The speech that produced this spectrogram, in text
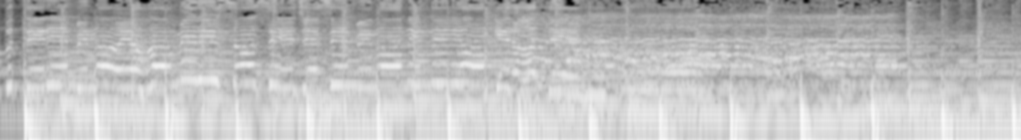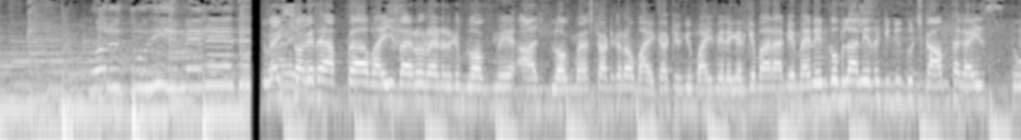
तेरे बिना गाइस स्वागत है आपका भाई जायरो राइडर के ब्लॉग में। आज ब्लॉग मैं स्टार्ट कर रहा हूँ भाई का क्योंकि भाई मेरे घर के बाहर आ गए। मैंने इनको बुला लिया था क्योंकि कुछ काम था गाइस तो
